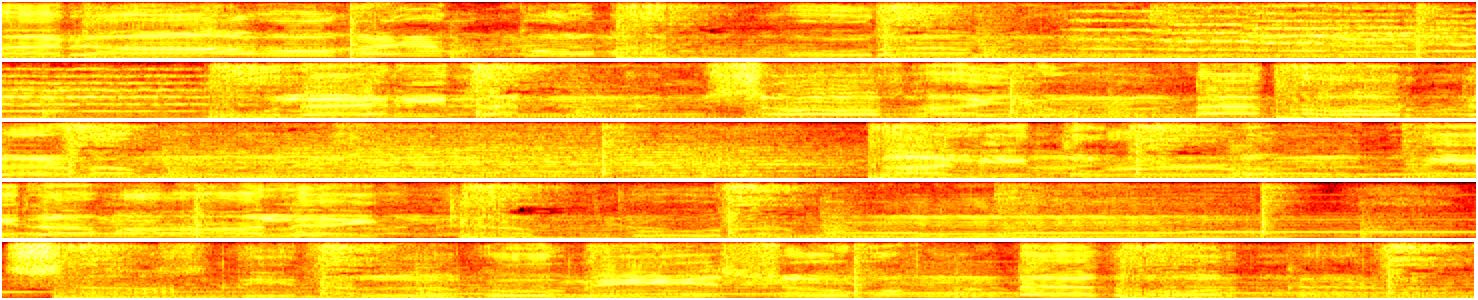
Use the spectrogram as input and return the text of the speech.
രാവുകൾക്കുമപ്പുറം പുലരി തൻ ശോഭയുണ്ടതോർക്കണം. കലിതുള്ളും തിരമാലയ്ക്കപ്പുറം. ശാന്തി നൽകുമേശുണ്ടതോർക്കണം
